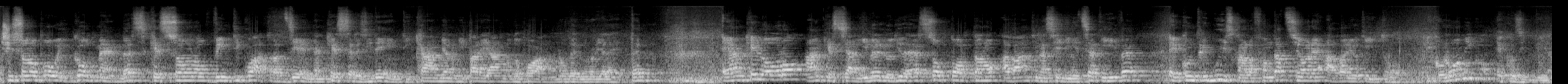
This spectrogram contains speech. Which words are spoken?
Ci sono poi gold members che sono 24 aziende, anch'esse residenti, cambiano mi pare anno dopo anno, vengono rielette e anche loro, anche se a livello diverso, portano avanti una serie di iniziative e contribuiscono alla fondazione a vario titolo, economico e così via.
